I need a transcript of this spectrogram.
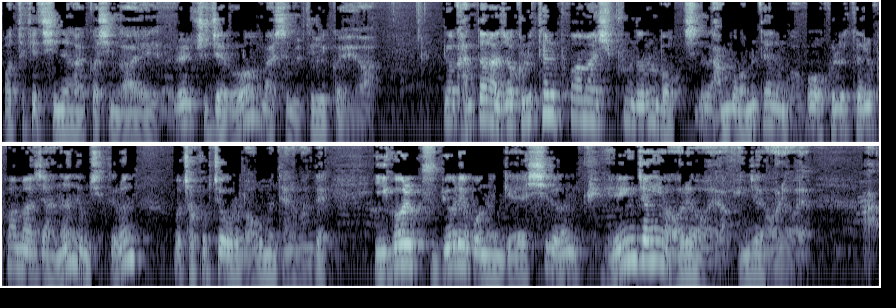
어떻게 진행할 것인가를 주제로 말씀을 드릴 거예요. 이거 간단하죠. 글루텐을 포함한 식품들은 먹지 안 먹으면 되는 거고 글루텐을 포함하지 않은 음식들은 뭐 적극적으로 먹으면 되는 건데 이걸 구별해 보는 게 실은 굉장히 어려워요. 굉장히 어려워요. 아,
